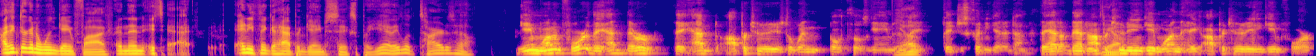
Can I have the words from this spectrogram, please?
I think they're going to win game five, and then it's uh, anything could happen game six. But yeah, they look tired as hell. Game one and four, they had they were they had opportunities to win both those games, Yep. and they, they just couldn't get it done. They had they had an opportunity in game one, they had opportunity in game four.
